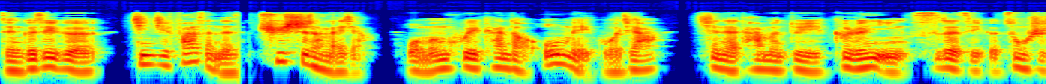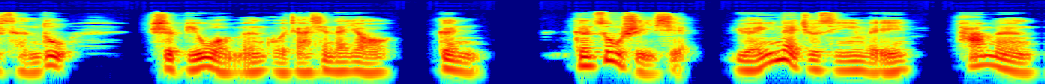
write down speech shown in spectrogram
整个这个经济发展的趋势上来讲，我们会看到欧美国家现在他们对个人隐私的这个重视程度是比我们国家现在要更更重视一些。原因呢，就是因为他们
